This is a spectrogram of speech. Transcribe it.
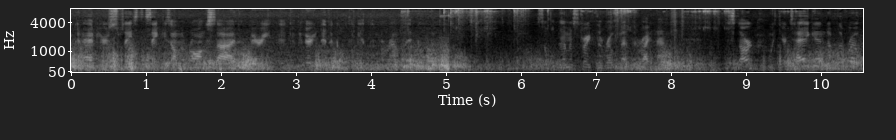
you can have your safeties on the wrong side. And very, it can be very difficult to get them around that corner. So we'll demonstrate the rope method right now. Start with your tag end of the rope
